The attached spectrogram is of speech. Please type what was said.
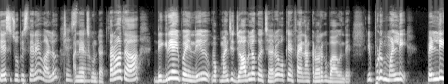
చేసి చూపిస్తేనే వాళ్ళు. నేర్చుకుంటారు. తర్వాత డిగ్రీ అయిపోయింది ఒక మంచి జాబ్లోకి వచ్చారు ఓకే ఫైన్ అక్కడ వరకు బాగుంది. ఇప్పుడు మళ్ళీ పెళ్ళి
